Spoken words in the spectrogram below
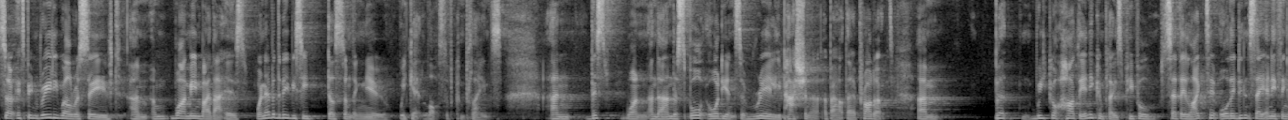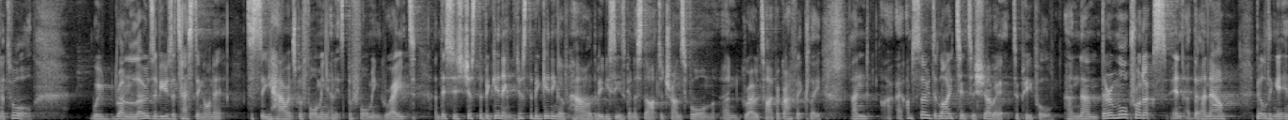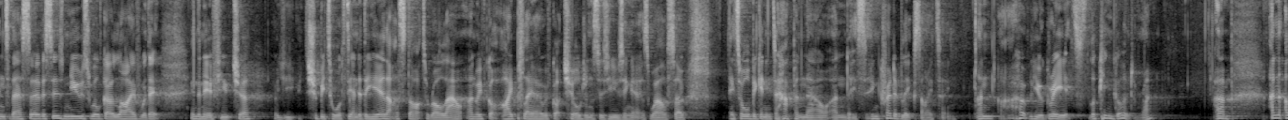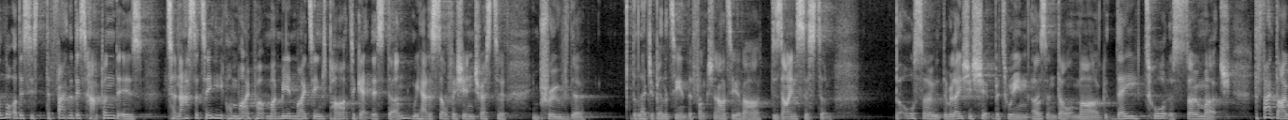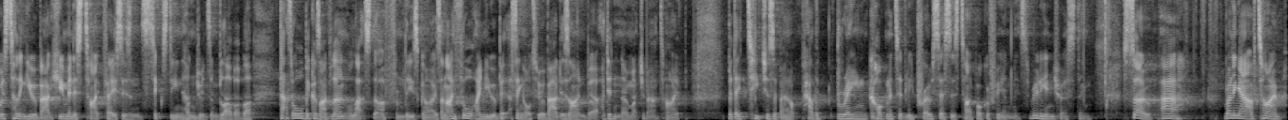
So it's been really well received. Um, and what I mean by that is, whenever the BBC does something new, we get lots of complaints. And this one, and the, and the sport audience are really passionate about their product. Um, but we got hardly any complaints. People said they liked it or they didn't say anything at all. We run loads of user testing on it to see how it's performing, and it's performing great. And this is just the beginning, just the beginning of how the BBC is going to start to transform and grow typographically. And I, am so delighted to show it to people. And um, there are more products in, that are now building it into their services. News will go live with it in the near future should be towards the end of the year that'll start to roll out and we've got iplayer we've got children's is using it as well so it's all beginning to happen now and it's incredibly exciting. And i hope you agree it's looking good right? Um, and a lot of this is the fact that this happened is tenacity on my part my, me and my team's part to get this done. We had a selfish interest to improve the the legibility and the functionality of our design system. But also the relationship between us and Dalton Maag, they taught us so much. The fact that I was telling you about humanist typefaces and 1600s and blah, blah, blah, that's all because I've learned all that stuff from these guys. And I thought I knew a bit, a thing or two about design, but I didn't know much about type. but they teach us about how the brain cognitively processes typography, and it's really interesting. So, uh, running out of time.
